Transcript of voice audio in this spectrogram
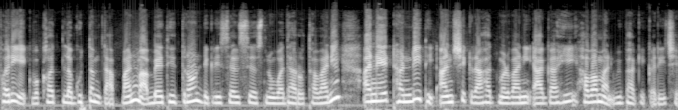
ફરી એક વખત લઘુત્તમ તાપમાનમાં બેથી ત્રણ ડિગ્રી સેલ્સિયસનો વધારો થવાની અને ઠંડીથી આંશિક રાહત મળવાની આગાહી હવામાન વિભાગે કરી છે.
